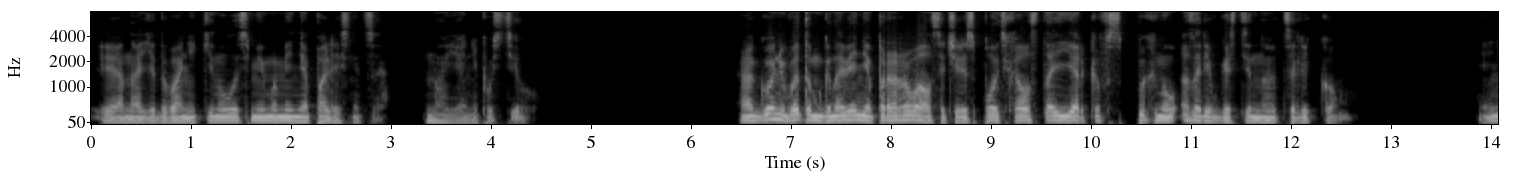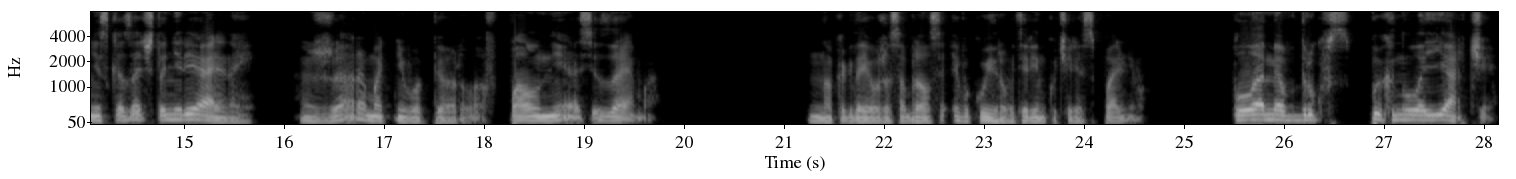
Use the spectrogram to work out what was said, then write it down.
И она едва не кинулась мимо меня по лестнице, но я не пустил. Огонь в это мгновение прорвался через плоть холста и ярко вспыхнул, озарив гостиную целиком. И не сказать, что нереальный. Жаром от него перло, вполне осязаемо. Но когда я уже собрался эвакуировать Иринку через спальню, пламя вдруг вспыхнуло ярче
